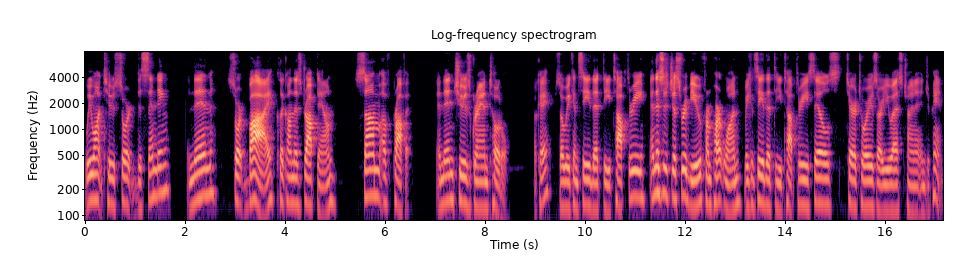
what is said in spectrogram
we want to sort descending and then sort by, click on this drop down, sum of profit, and then choose grand total. Okay, so we can see that the top three, and this is just review from part one, we can see that the top three sales territories are US, China, and Japan.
